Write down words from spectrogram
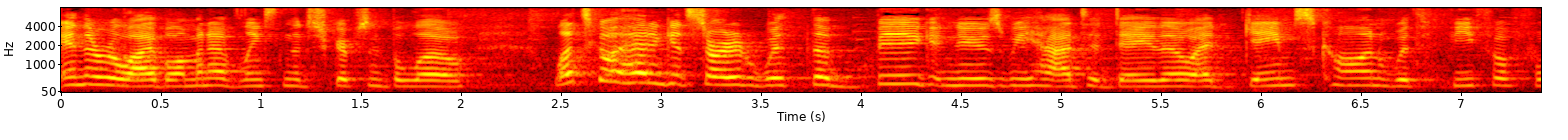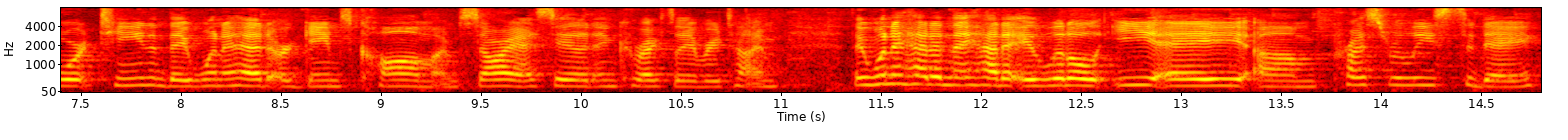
and they're reliable. I'm going to have links in the description below. Let's go ahead and get started with the big news we had today, though, at GamesCon with FIFA 14. They went ahead, or Gamescom, I'm sorry, I say that incorrectly every time. They went ahead and they had a little EA um, press release today.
